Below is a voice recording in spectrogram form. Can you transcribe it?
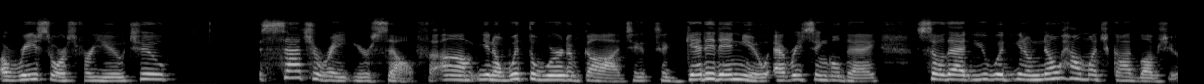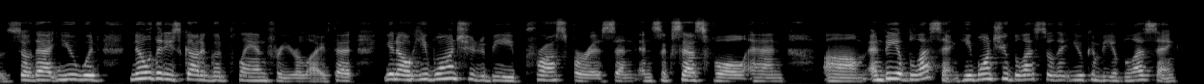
a resource for you to saturate yourself um, you know with the word of god to, to get it in you every single day so that you would you know know how much god loves you so that you would know that he's got a good plan for your life that you know he wants you to be prosperous and and successful and um, and be a blessing he wants you blessed so that you can be a blessing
